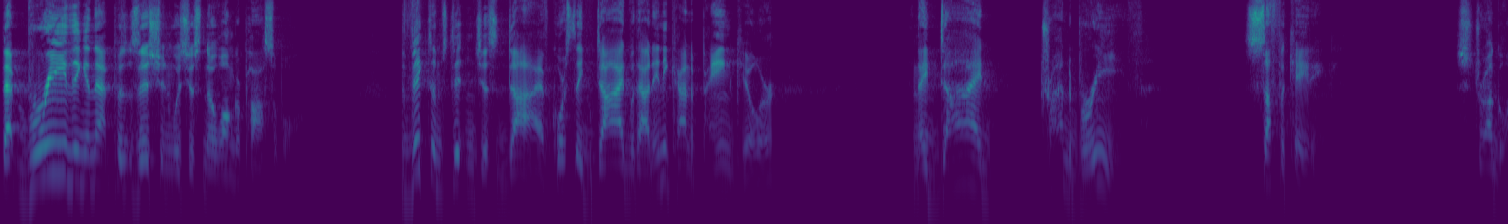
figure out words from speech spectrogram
that breathing in that position was just no longer possible. The victims didn't just die. Of course, they died without any kind of painkiller. And they died trying to breathe, suffocating, struggling.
